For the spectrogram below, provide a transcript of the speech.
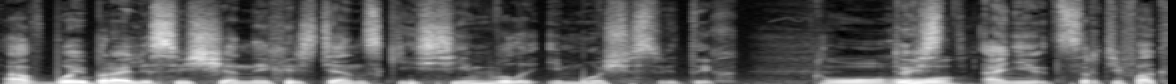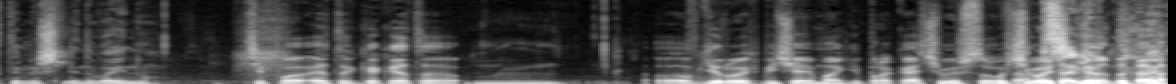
а в бой брали священные христианские символы и мощи святых. То есть Ого. они с артефактами шли на войну. Типа это как это... В героях меча и магии прокачиваешь своего чувачка, да?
